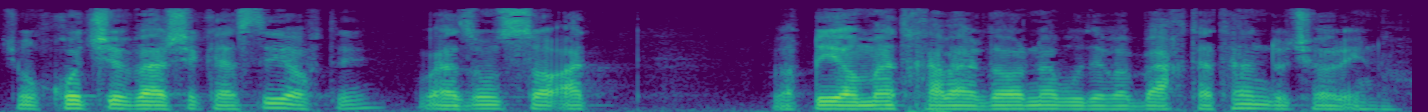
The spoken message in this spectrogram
چون خودش ورشکسته یافته و از اون ساعت و قیامت خبردار نبوده و بختتن دوچار اینها.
